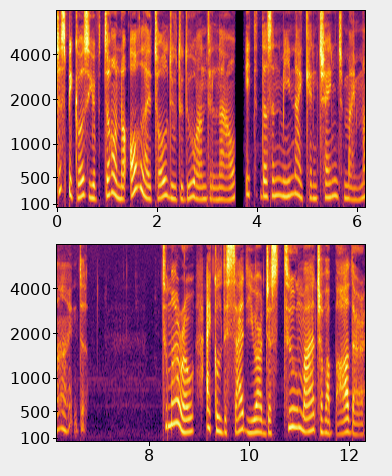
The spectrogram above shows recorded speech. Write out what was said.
Just because you've done all I told you to do until now, it doesn't mean I can change my mind. Tomorrow I could decide you are just too much of a bother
